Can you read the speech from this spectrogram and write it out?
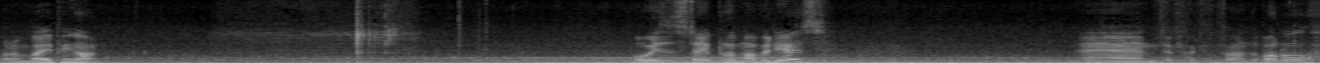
what I'm vaping on. Always a staple of my videos. And if I can find the bottle,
